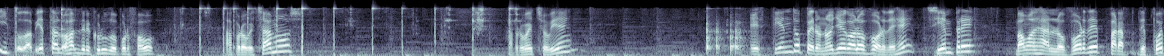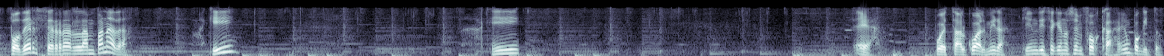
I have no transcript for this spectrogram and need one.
y todavía está el hojaldre crudo, por favor. Aprovechamos. Aprovecho bien. Extiendo, pero no llego a los bordes, ¿eh? Siempre vamos a dejar los bordes para después poder cerrar la empanada. Aquí. Ea. Pues tal cual, mira. ¿Quién dice que no se enfosca? ¿Eh? Un poquito.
